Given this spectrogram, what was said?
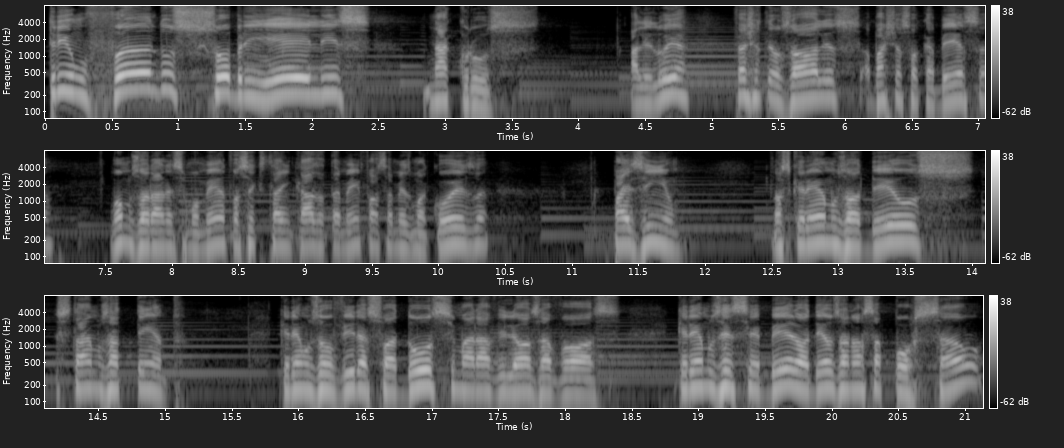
triunfando sobre eles na cruz. Aleluia. Fecha teus olhos, abaixa a sua cabeça. Vamos orar nesse momento. Você que está em casa também, faça a mesma coisa. Paizinho, nós queremos, ó Deus, estarmos atentos. Queremos ouvir a sua doce e maravilhosa voz. Queremos receber, ó Deus, a nossa porção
